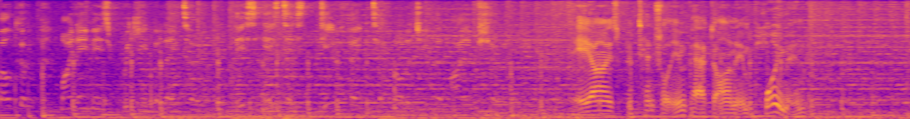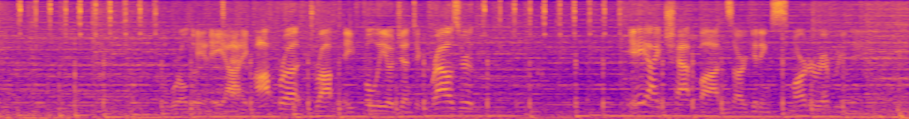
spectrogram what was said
welcome. My name is Ricky Belato. This is this deepfake technology that I am showing you. AI's potential impact on employment the world of AI. Opera dropped a fully agentic browser. AI chatbots are getting smarter every day.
